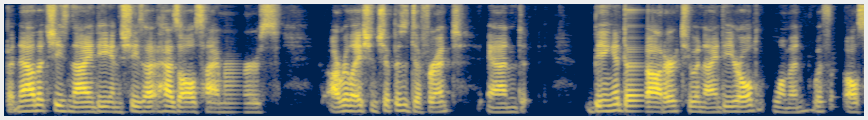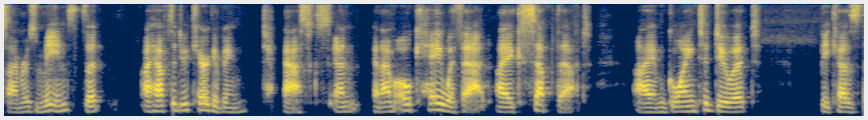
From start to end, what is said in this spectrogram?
but now that she's 90 and she uh, has Alzheimer's, our relationship is different. And being a daughter to a 90 year old woman with Alzheimer's means that I have to do caregiving tasks and, and I'm okay with that. I accept that. I am going to do it because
